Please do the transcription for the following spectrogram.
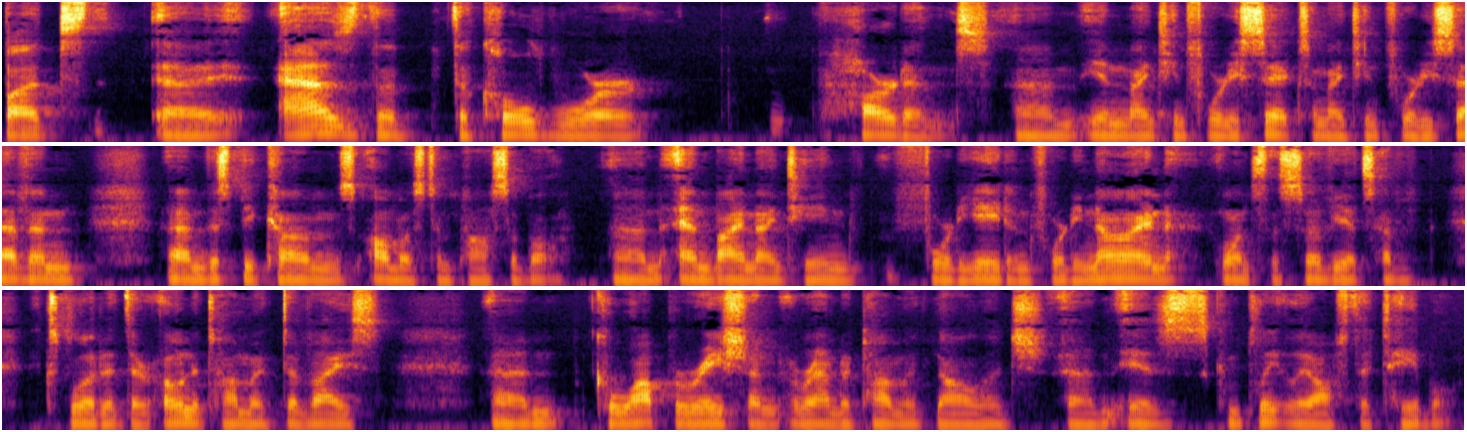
but uh, as the, the Cold War hardens um, in 1946 and 1947, um, this becomes almost impossible. Um, and by 1948 and 49, once the Soviets have exploded their own atomic device, um, cooperation around atomic knowledge um, is completely off the table.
